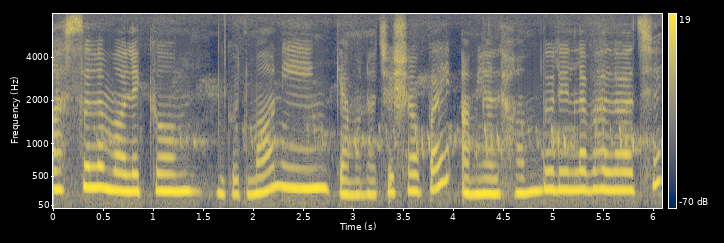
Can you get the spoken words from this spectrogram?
আসসালামু আলাইকুম good morning কেমন আছো সবাই? আমি আলহামদুলিল্লাহ ভালো আছি।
